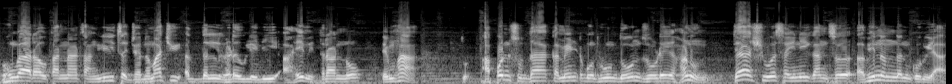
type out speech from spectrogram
भोंगा चांगलीच जन्माची अद्दल घडवलेली आहे मित्रांनो. तेव्हा आपण सुद्धा कमेंटमधून दोन जोडे हाणून त्या शिवसैनिकांचं अभिनंदन करूया.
